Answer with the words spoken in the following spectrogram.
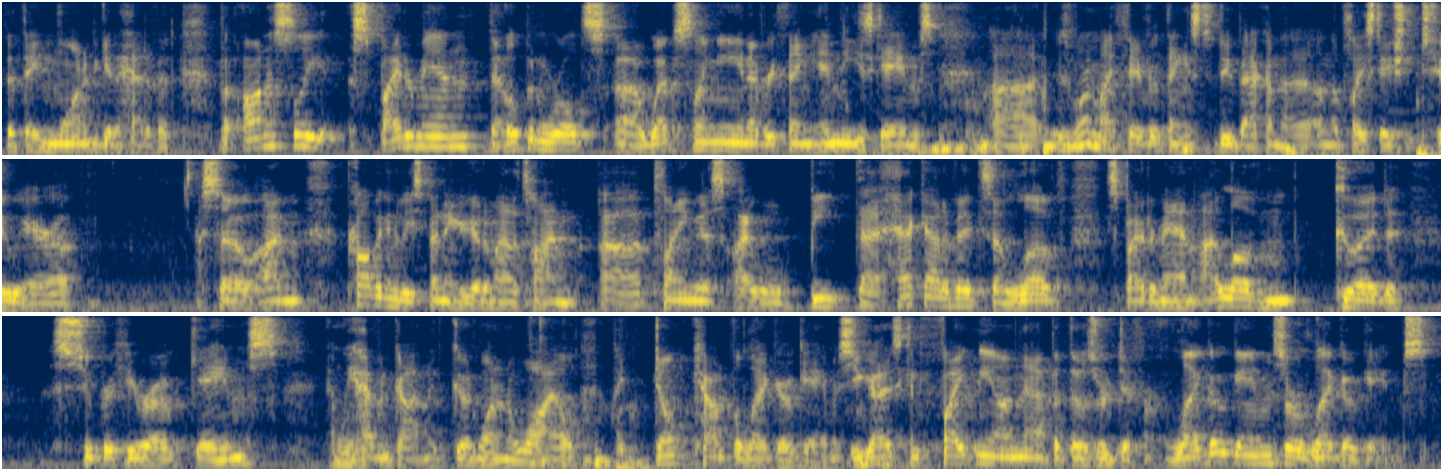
that they wanted to get ahead of it. But honestly, Spider Man, the open worlds, uh, web slinging, and everything in these games uh, is one of my favorite things to do back on the on the PlayStation 2 era. So I'm probably going to be spending a good amount of time uh, playing this. I will beat the heck out of it because I love Spider-Man. I love good superhero games and we haven't gotten a good one in a while. I don't count the Lego games. You guys can fight me on that, but those are different. Lego games are Lego games.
